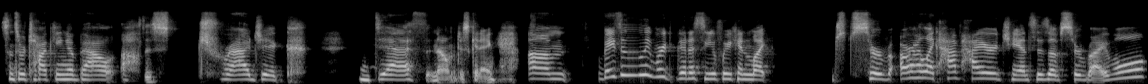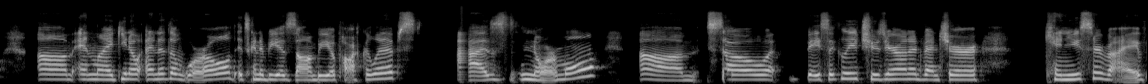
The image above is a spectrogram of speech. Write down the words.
since we're talking about oh, this tragic death, no, I'm just kidding. Um basically we're going to see if we can like serve or like have higher chances of survival um and like you know end of the world it's going to be a zombie apocalypse as normal um so basically choose your own adventure can you survive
